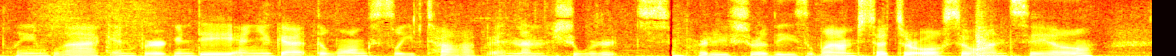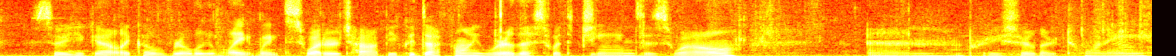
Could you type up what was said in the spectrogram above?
plain black, and burgundy, and you get the long sleeve top and then the shorts. I'm pretty sure these lounge sets are also on sale. So you get like a really lightweight sweater top. You could definitely wear this with jeans as well. And I'm pretty sure they're 20.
